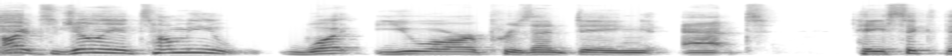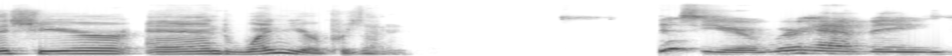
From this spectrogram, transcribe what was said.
All right, so Jillian, tell me what you are presenting at PASIC this year and when you're presenting. This year, we're having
